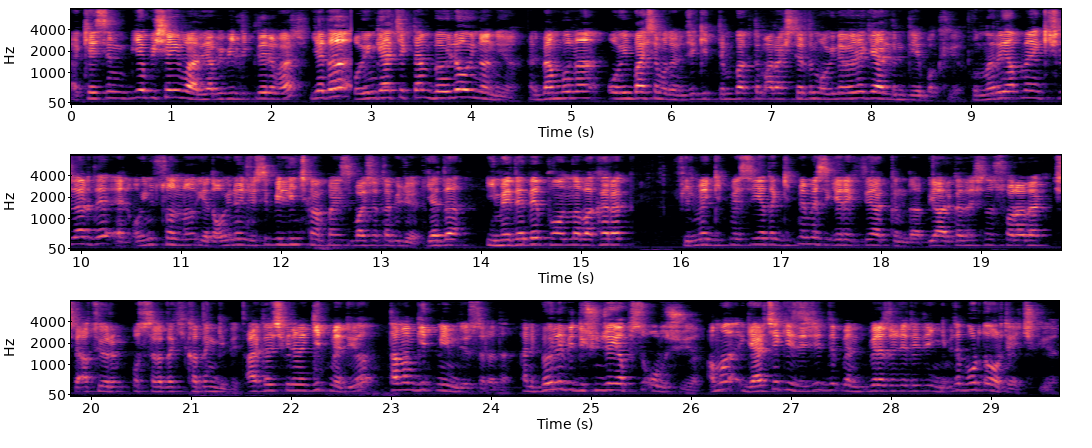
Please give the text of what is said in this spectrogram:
ya kesin ya bir şey var ya bir bildikleri var ya da oyun gerçekten böyle oynanıyor. Hani ben buna oyun başlamadan önce gittim, baktım, araştırdım, oyuna öyle geldim diye bakıyor. Bunları yapmayan kişiler de yani oyun sonu ya da oyun öncesi bir linç kampanyası başlatabiliyor. Ya da IMDB puanına bakarak filme gitmesi ya da gitmemesi gerektiği hakkında bir arkadaşını sorarak işte atıyorum o sıradaki kadın gibi. Arkadaş filme gitme diyor. Tamam gitmeyeyim diyor sırada. Hani böyle bir düşünce yapısı oluşuyor. Ama gerçek izleyici ben biraz önce dediğin gibi de burada ortaya çıkıyor.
